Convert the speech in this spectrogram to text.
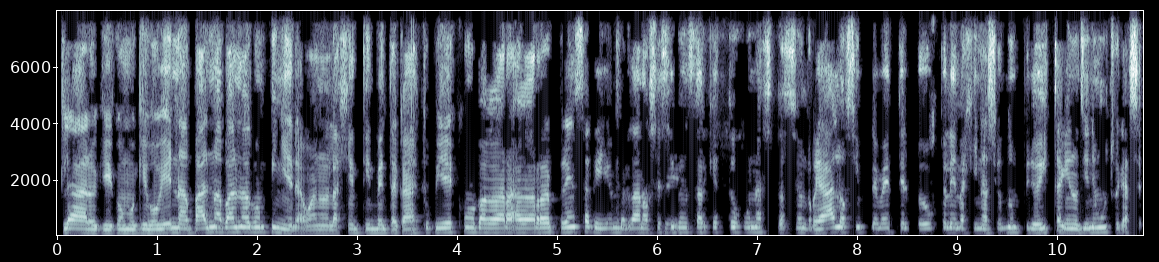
Claro, que como que gobierna palma a palma con Piñera. Bueno, la gente inventa cada estupidez como para agarrar, agarrar prensa, que yo en verdad no sé si pensar que esto es una situación real o simplemente el producto de la imaginación de un periodista que no tiene mucho que hacer.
